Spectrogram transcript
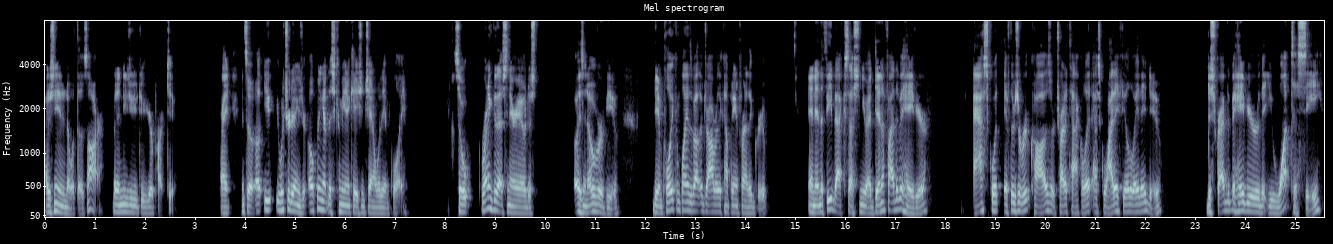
I just need to know what those are, but I need you to do your part too. Right. And so uh, you, what you're doing is you're opening up this communication channel with the employee. So running through that scenario just as an overview, the employee complains about their job or the company in front of the group. And in the feedback session, you identify the behavior, ask what if there's a root cause or try to tackle it, ask why they feel the way they do, describe the behavior that you want to see,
